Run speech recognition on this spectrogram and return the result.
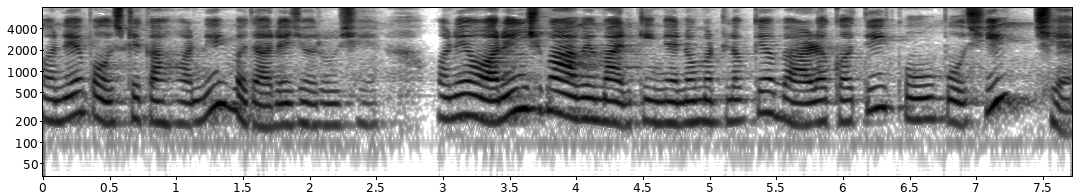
અને પૌષ્ટિક આહારની વધારે જરૂર છે. અને ઓરેન્જમાં આવે માર્કિંગ, એનો મતલબ કે બાળક અતિ કુપોષિત છે.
